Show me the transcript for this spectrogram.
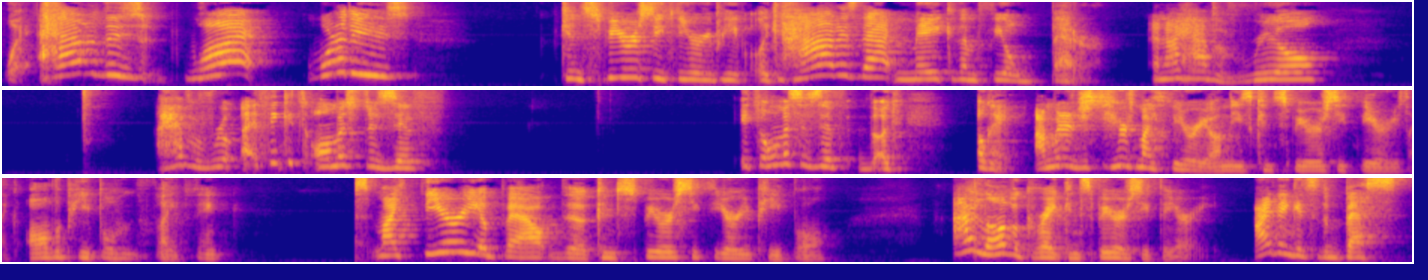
what, how do these? What? What are these conspiracy theory people? Like, how does that make them feel better? And I have a real. I have a real. I think it's almost as if. It's almost as if like. Okay, I'm gonna just here's my theory on these conspiracy theories. Like all the people who like think my theory about the conspiracy theory people I love a great conspiracy theory. I think it's the best.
